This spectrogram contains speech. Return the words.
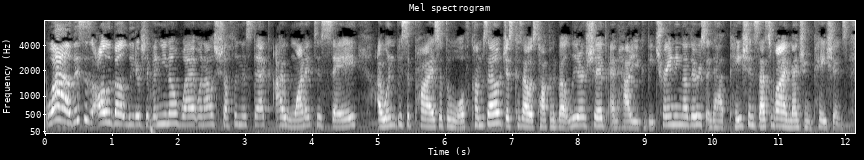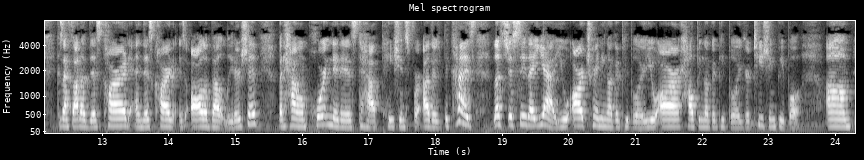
Wow, this is all about leadership. And you know what? When I was shuffling this deck, I wanted to say I wouldn't be surprised if the wolf comes out just because I was talking about leadership and how you could be training others and to have patience. That's why I mentioned patience because I thought of this card, and this card is all about leadership, but how important it is to have patience for others. Because let's just say that, yeah, you are training other people, or you are helping other people, or you're teaching people. Um,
